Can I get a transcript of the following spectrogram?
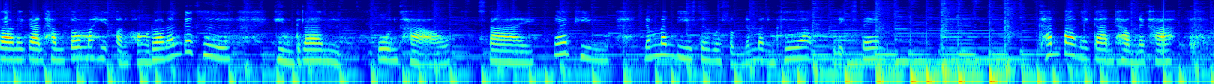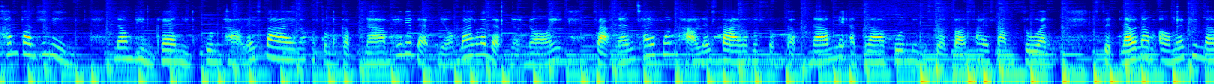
กรณ์ในการทำโต๊ะมหินอ่อนของเรานั่นก็คือ หินแกรนิต ปูนขาวทราย แม่พิมพ์ น้ำมันดีเซลผสมน้ำมันเครื่อง เหล็กเส้น ขั้นตอนในการทำนะคะ ขั้นตอนที่ 1 นำหินแกรนิตปูนขาวและทรายมาผสมกับน้ำให้ได้แบบเหนียวมากและแบบเหนียวน้อย จากนั้นใช้ปูนขาวและทรายมาผสมกับน้ำในอัตราปูน1ส่วนต่อทราย3ส่วน เสร็จแล้วนำเอาแม่พิมพ์มา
